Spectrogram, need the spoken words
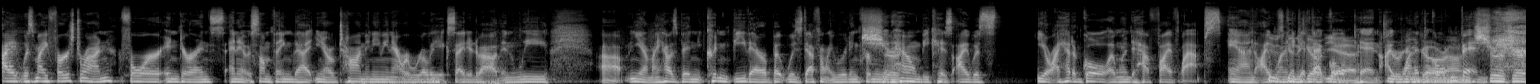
I, it was my first run for endurance, and it was something that you know Tom and Amy and I were really excited about. And Lee, uh, you know, my husband couldn't be there, but was definitely rooting for me Sure. at home because I was, you know, I had a goal. I wanted to have five laps, and I wanted to get go- that gold yeah, pin. I wanted the go golden around. pin. Sure, sure.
